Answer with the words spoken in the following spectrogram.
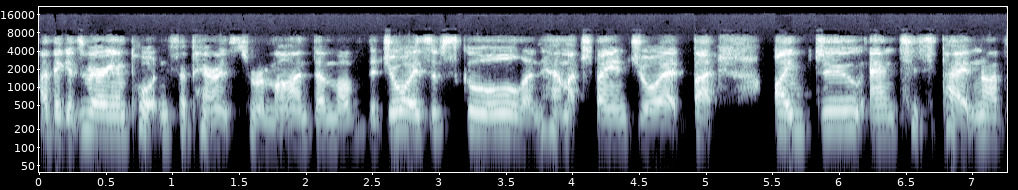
I think it's very important for parents to remind them of the joys of school and how much they enjoy it. But I do anticipate, and I've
